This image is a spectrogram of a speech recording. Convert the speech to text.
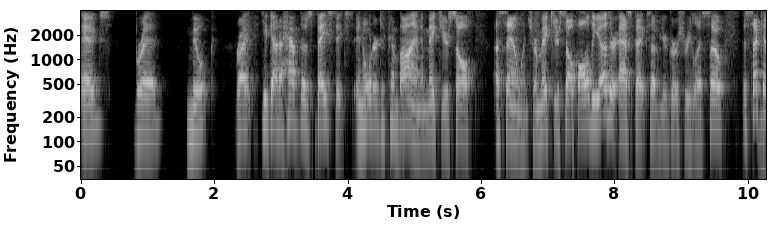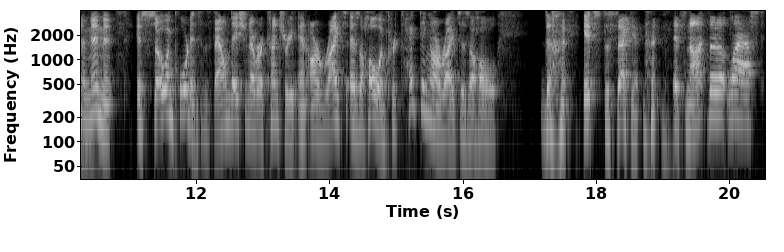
eggs, bread, milk, right? You got to have those basics in order to combine and make yourself a sandwich or make yourself all the other aspects of your grocery list. So the Second Amendment is so important to the foundation of our country and our rights as a whole and protecting our rights as a whole. The, it's the second. it's not the last.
